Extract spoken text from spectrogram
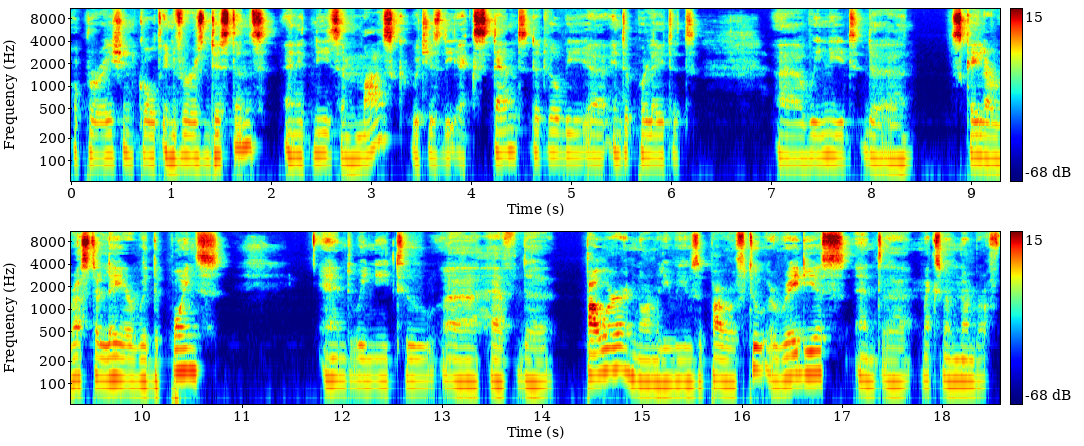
operation called inverse distance and it needs a mask, which is the extent that will be uh, interpolated. Uh, we need the scalar raster layer with the points and we need to uh, have the power. Normally we use a power of 2, a radius and a maximum number of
